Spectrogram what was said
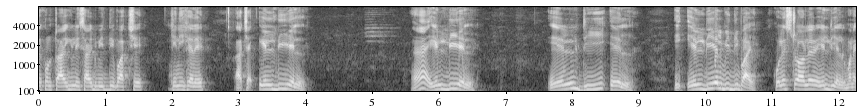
দেখুন ট্রাইগ্লিসাইড বৃদ্ধি পাচ্ছে চিনি খেলে। আচ্ছা এলডিএল হ্যাঁ এলডিএল এলডিএল এই এলডিএল বৃদ্ধি পায় কোলেস্টেরলের এলডিএল মানে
